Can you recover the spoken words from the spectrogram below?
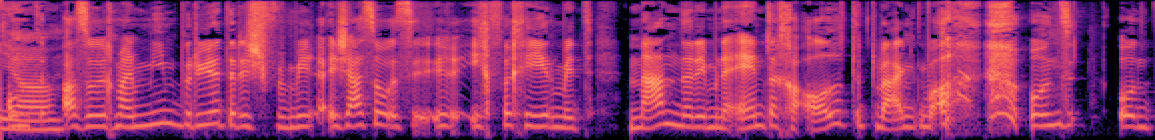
Ja. Und, also ich meine, mein Bruder ist für mich ist auch so, es- ich verkehre mit Männern in einem ähnlichen Alter manchmal und und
